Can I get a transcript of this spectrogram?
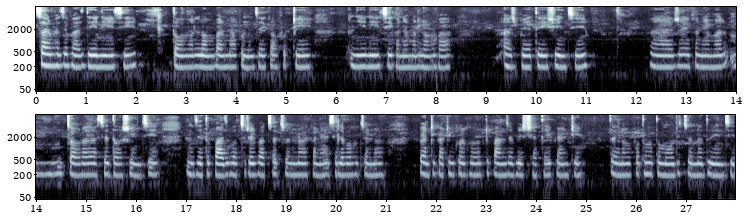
চার ভাজে ভাজ দিয়ে নিয়েছি। তো আমার লম্বার মাপ অনুযায়ী কাপড়টি নিয়ে নিয়েছি। এখানে আমার লম্বা আসবে তেইশ ইঞ্চি। আর এখানে আমার চওড়ায় আছে দশ ইঞ্চি। যেহেতু পাঁচ বছরের বাচ্চার জন্য এখানে ছেলেবাবুর জন্য প্যান্টটি কাটিং করব, একটু পাঞ্জাবির সাথে প্যান্টটি তো এখানে আমি প্রথমত মৌরির জন্য দুই ইঞ্চি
